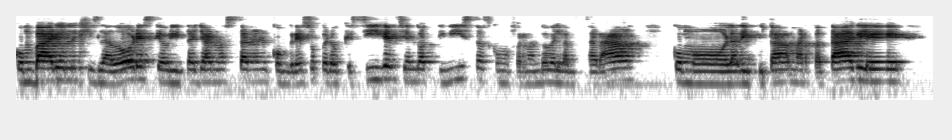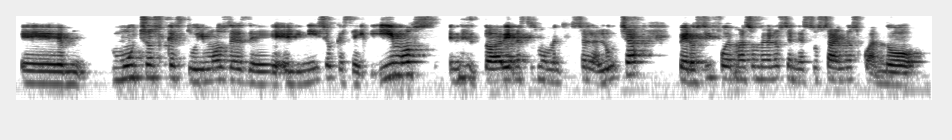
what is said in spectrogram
con varios legisladores que ahorita ya no están en el Congreso, pero que siguen siendo activistas, como Fernando Belanzarán, como la diputada Marta Tagle, eh, muchos que estuvimos desde el inicio, que seguimos todavía en estos momentos en la lucha, pero sí fue más o menos en esos años cuando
